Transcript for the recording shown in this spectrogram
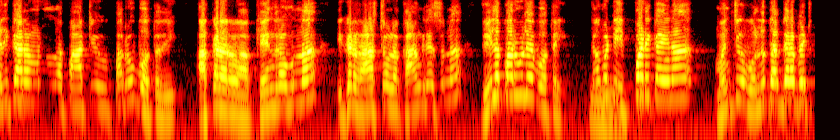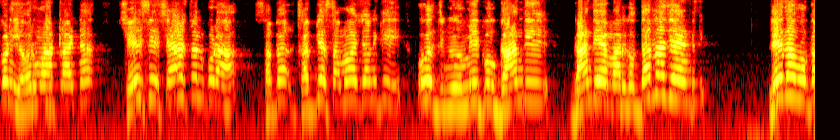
అధికారంలో ఉన్న పార్టీ పరువు పోతుంది. అక్కడ కేంద్రం ఉన్నా ఇక్కడ రాష్ట్రంలో కాంగ్రెస్ ఉన్నా వీళ్ళ పరువులే పోతాయి. కాబట్టి ఇప్పటికైనా మంచిగా ఒళ్ళు దగ్గర పెట్టుకొని ఎవరు మాట్లాడినా చేసే శాస్త్రాలు కూడా సభ్య సభ్య సమాజానికి ఒక మీకు గాంధీ గాంధీ మార్గం ధర్నా చేయండి. లేదా ఒక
